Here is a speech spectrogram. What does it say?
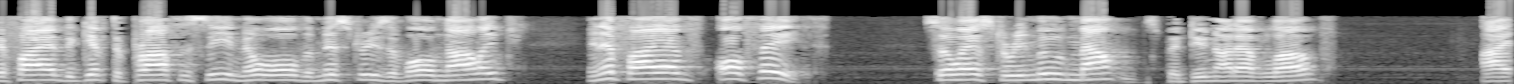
If I have the gift of prophecy and know all the mysteries of all knowledge, and if I have all faith, so as to remove mountains, but do not have love, I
